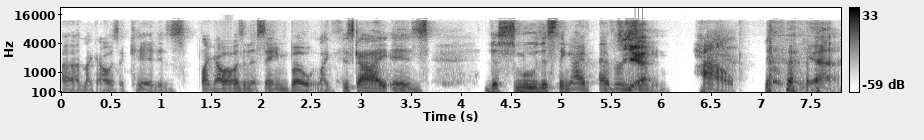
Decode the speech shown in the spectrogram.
uh, like I was a kid. Is like I was in the same boat. Like this guy is the smoothest thing I've ever Yeah. seen. How? Yeah.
